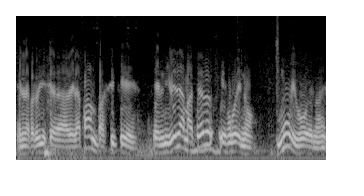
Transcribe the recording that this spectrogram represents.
en la provincia de La Pampa. Así que el nivel amateur es bueno, muy bueno es.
